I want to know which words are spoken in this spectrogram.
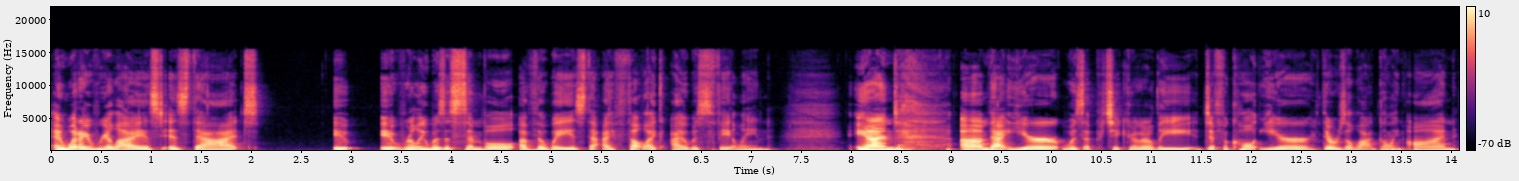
And what I realized is that it it really was a symbol of the ways that I felt like I was failing. And um, that year was a particularly difficult year. There was a lot going on.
